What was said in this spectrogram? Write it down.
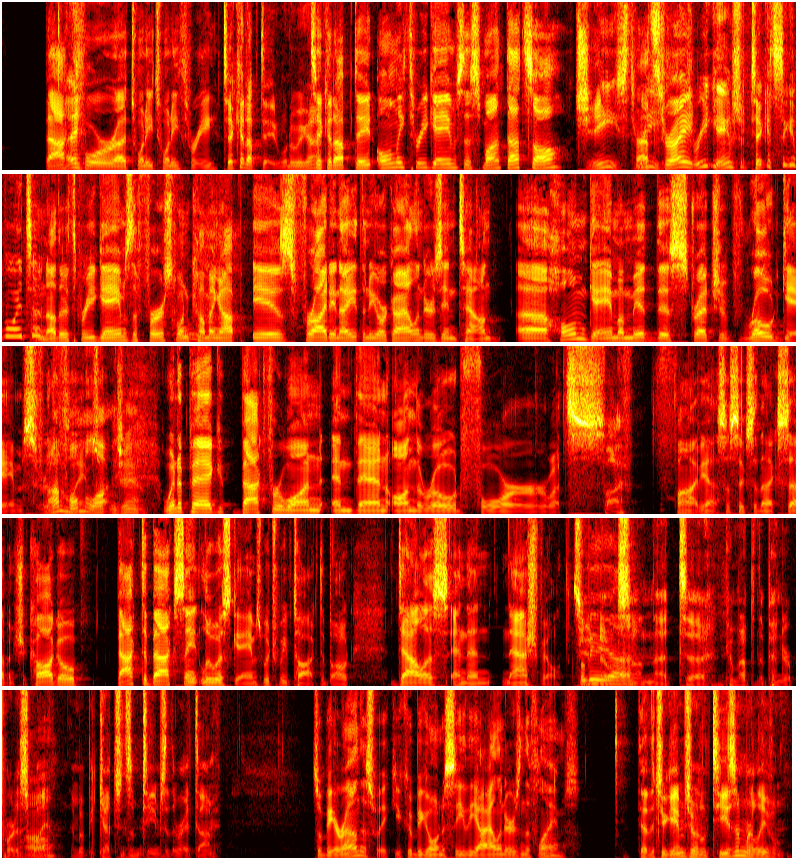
back Hey. for uh, 2023. Ticket update. What do we got? Ticket update. Only three games this month. That's all. Jeez, three. That's right. Three games for tickets to give away to. Another three games. The first one coming up is Friday night. The New York Islanders in town. A home game amid this stretch of road games for I'm the home a lot in jam. Winnipeg back for one, and then on the road for what's Five. five? Yeah, so six of the next seven. Chicago back to back St. Louis games, which we've talked about. Dallas and then Nashville. So Two be notes uh, on that uh, coming up in the Pinder report as well. yeah. I might be catching some teams at the right time. so be around this week. You could be going to see the Islanders and the Flames. The other two games, you want to tease them or leave them?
